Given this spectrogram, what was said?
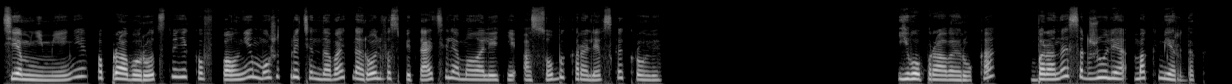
Тем не менее, по праву родственников вполне может претендовать на роль воспитателя малолетней особы королевской крови. Его правая рука баронесса Джулия Макмердок,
